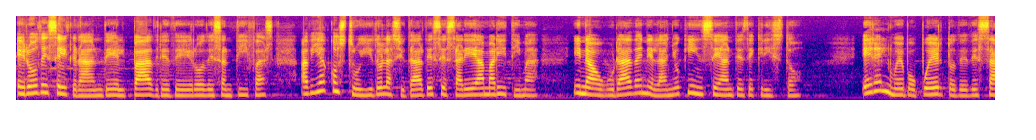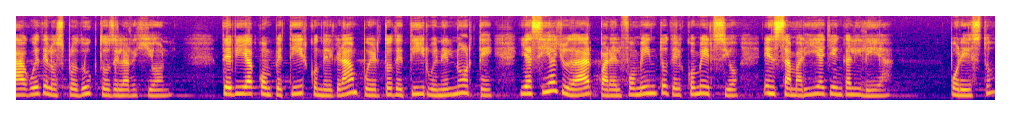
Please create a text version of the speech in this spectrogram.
Herodes el Grande, el padre de Herodes Antifas, había construido la ciudad de Cesarea Marítima, inaugurada en el año 15 a.C. Era el nuevo puerto de desagüe de los productos de la región. Debía competir con el gran puerto de Tiro en el norte y así ayudar para el fomento del comercio en Samaria y en Galilea. Por esto,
